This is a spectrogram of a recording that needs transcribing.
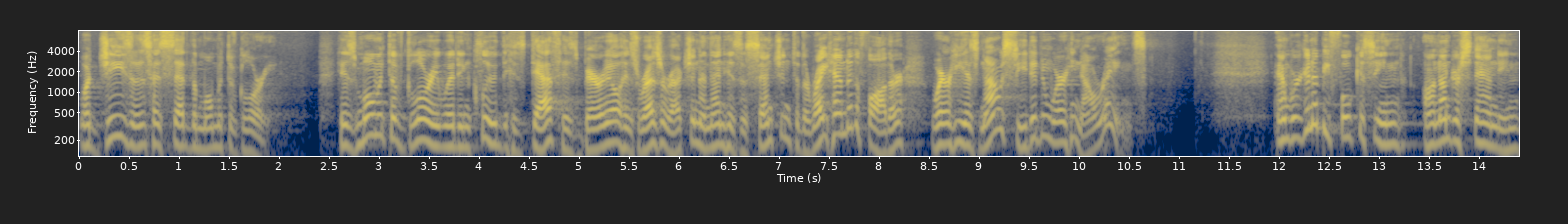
what Jesus has said the moment of glory. His moment of glory would include his death, his burial, his resurrection, and then his ascension to the right hand of the Father, where he is now seated and where he now reigns. And we're going to be focusing on understanding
